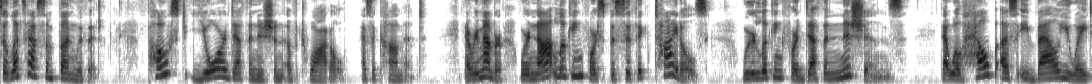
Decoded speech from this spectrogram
So let's have some fun with it. Post your definition of twaddle as a comment. Now remember, we're not looking for specific titles, we're looking for definitions that will help us evaluate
